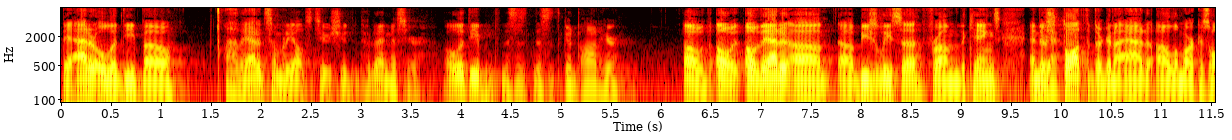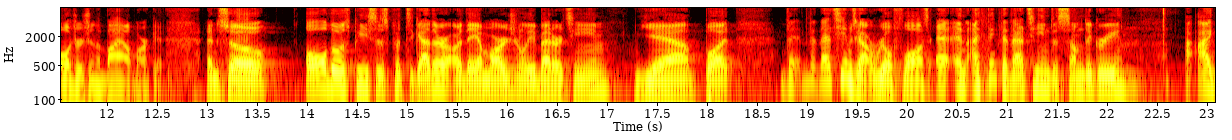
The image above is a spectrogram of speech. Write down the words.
they added Oladipo. Oh, they added somebody else too. Shoot, who did I miss here? Oladipo. This is, this is the good pod here. Oh, oh, oh! They added uh, uh, Bjelica from the Kings, and there's yeah. thought that they're going to add uh, LaMarcus Aldridge in the buyout market. And so, all those pieces put together, are they a marginally better team? Yeah, but that, that team's got real flaws. And, and, I think that that team, to some degree, I,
